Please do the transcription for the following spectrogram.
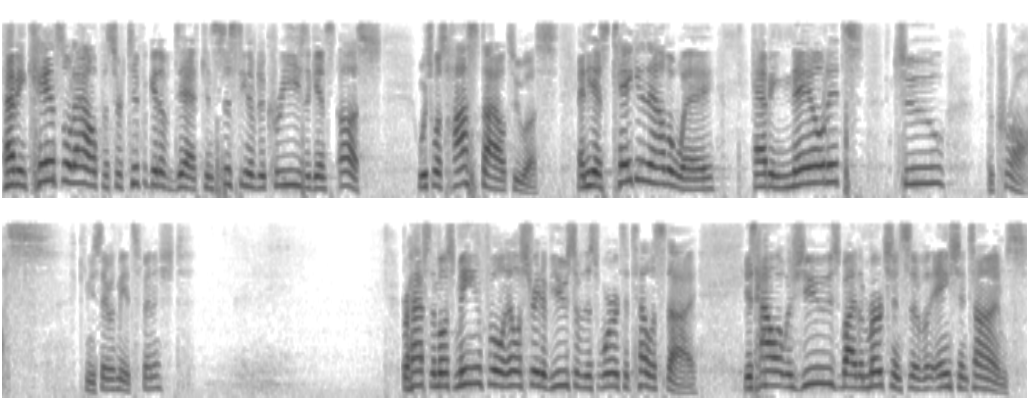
having canceled out the certificate of debt consisting of decrees against us, which was hostile to us. And he has taken it out of the way, having nailed it to the cross. Can you say with me, it's finished? Perhaps the most meaningful and illustrative use of this word tetelestai is how it was used by the merchants of ancient times.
